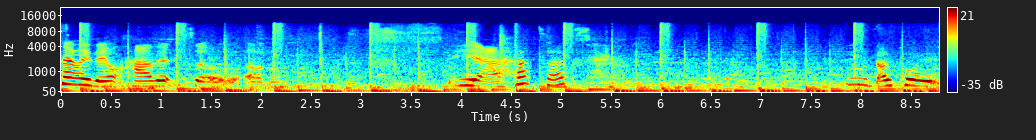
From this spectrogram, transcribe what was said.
apparently they don't have it, so, um, yeah, that sucks. Ooh, dog toys.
